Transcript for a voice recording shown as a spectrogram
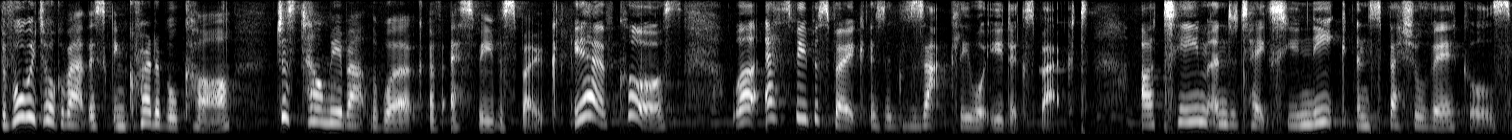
Before we talk about this incredible car, just tell me about the work of SV Bespoke. Yeah, of course. Well, SV Bespoke is exactly what you'd expect. Our team undertakes unique and special vehicles.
